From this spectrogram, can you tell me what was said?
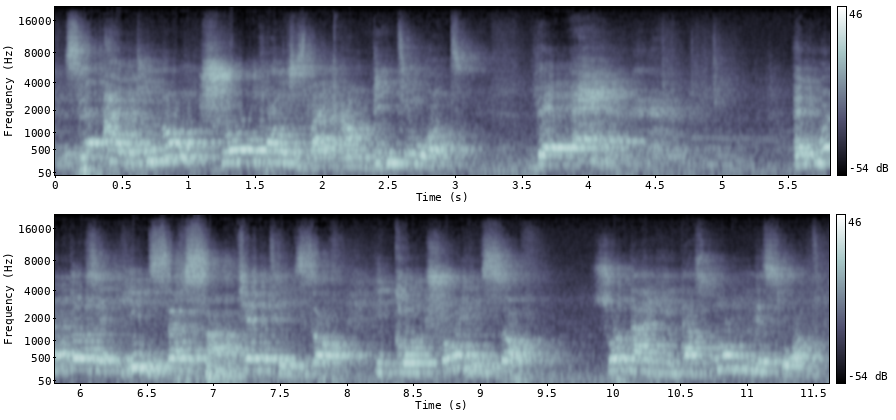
He said, I do not throw punches like I'm beating what? The air. And when does? He himself subject himself, he control himself so that he does not miss what?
